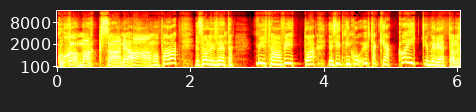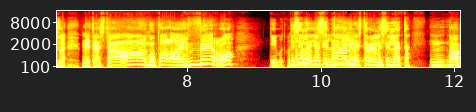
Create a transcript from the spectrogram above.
kuka maksaa ne aamupalat? Ja se oli silleen, että mitä vittua? Ja sitten niin yhtäkkiä kaikki mediat oli silleen, mitäs tää aamupalojen vero? Niin, mutta ja, sille, ja sitten pääministeri ole... oli silleen, että mm, no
